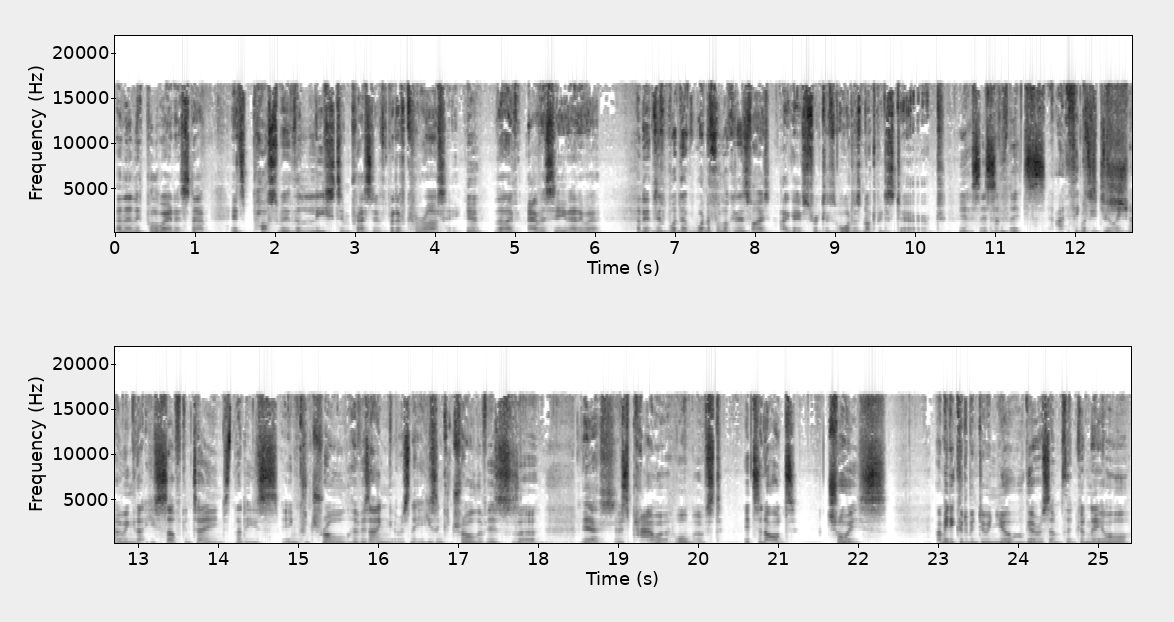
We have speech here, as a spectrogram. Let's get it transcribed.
And then they pull away, and it snap. It's possibly the least impressive bit of karate Yeah. that I've ever seen anywhere. And it's just wonder, wonderful look in his eyes. I gave strict orders not to be disturbed. Yes, it's a, it's. I think What's he doing? showing that he's self-contained, that he's in control of his anger, isn't he? He's in control of his uh, Yes. of his power almost. It's an odd choice. I mean, he could have been doing yoga or something, couldn't he? Or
